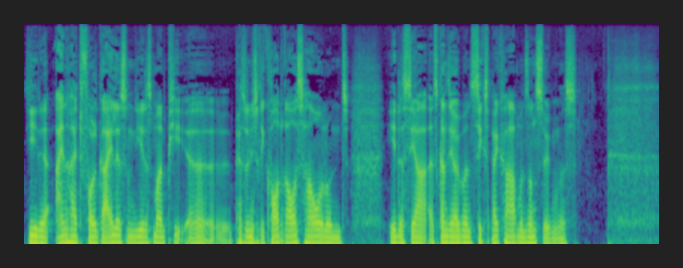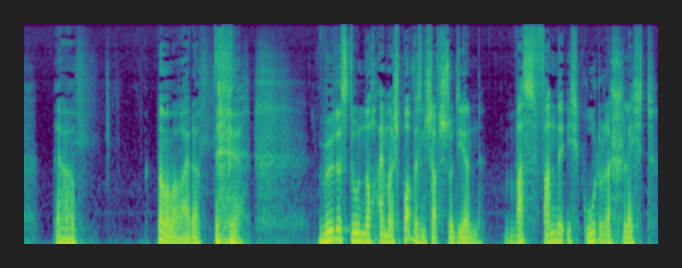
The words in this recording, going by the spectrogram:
jede Einheit voll geil ist und jedes Mal einen äh, persönlichen Rekord raushauen und jedes Jahr, das ganze Jahr über ein Sixpack haben und sonst irgendwas. Ja. Machen wir mal weiter. Würdest du noch einmal Sportwissenschaft studieren? Was fand ich gut oder schlecht?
